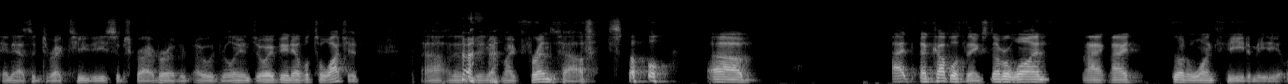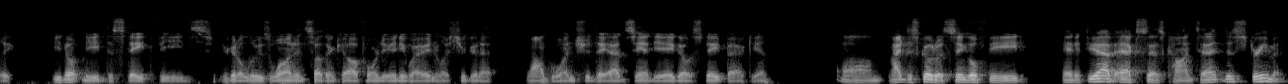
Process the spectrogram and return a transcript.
and as a DirecTV subscriber, I would, I would really enjoy being able to watch it uh, other than at my friend's house. So, um, I, a couple of things. Number one, I, I go to one feed immediately. You don't need the state feeds. You're going to lose one in Southern California anyway, unless you're going to add one. Should they add San Diego State back in? Um, I just go to a single feed, and if you have excess content, just stream it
